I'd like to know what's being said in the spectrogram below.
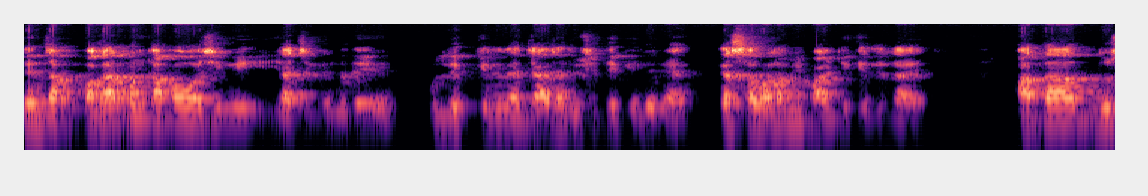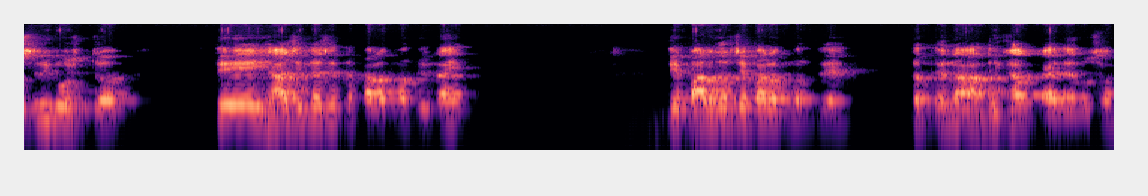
त्यांचा पगार पण कापावा अशी मी याचिकेमध्ये उल्लेख केलेला आहे. ज्या ज्या दिवशी ते गेलेले आहेत, त्या सर्वांना मी पार्टी केलेला आहे. आता दुसरी गोष्ट ते ह्या जिल्ह्याचे तर पालकमंत्री नाहीत. ते पालघरचे पालकमंत्री आहेत. तर त्यांना अधिकार कायद्यानुसार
